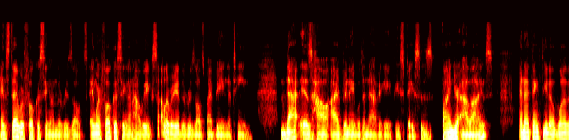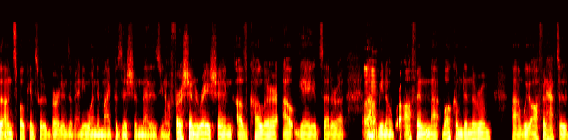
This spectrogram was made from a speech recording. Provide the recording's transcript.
Instead, we're focusing on the results and we're focusing on how we accelerated the results by being a team. That is how I've been able to navigate these spaces. Find your allies and I think, you know, one of the unspoken sort of burdens of anyone in my position that is, you know, first generation, of color, out gay, etc uh-huh. um, you know, we're often not welcomed in the room. Um, we often have to,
